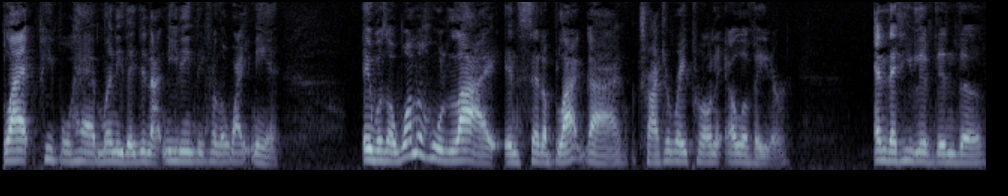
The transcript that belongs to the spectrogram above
black people had money. They did not need anything from the white man. It was a woman who lied and said a black guy tried to rape her on an elevator and that he lived in the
